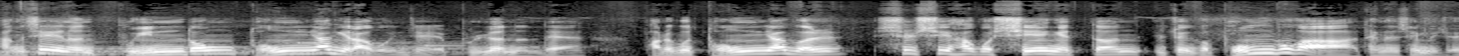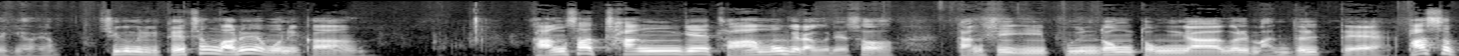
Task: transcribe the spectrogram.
당시에는 부인동 동약이라고 이제 불렸는데 바로 그 동약을 실시하고 시행했던 일종의 그 본부가 되는 셈이죠 이게요. 지금 이렇게 대청 마루에 보니까 강사 창계 좌목이라 그래서 당시 이 부인동 동약을 만들 때 다섯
